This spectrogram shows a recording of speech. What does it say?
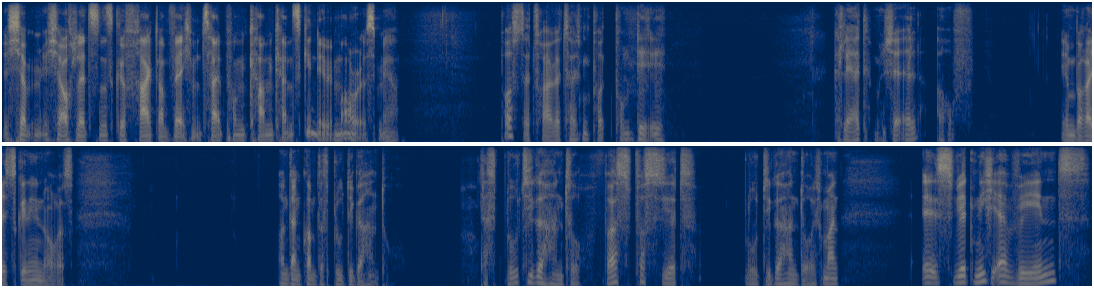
Ich habe mich auch letztens gefragt, ab welchem Zeitpunkt kam kein Skinny Morris mehr. Post.fragezeichenpod.de Klärt Michael auf. Im Bereich Skinny Norris. Und dann kommt das blutige Handtuch. Das blutige Handtuch. Was passiert? Blutige Handtuch. Ich meine, es wird nicht erwähnt,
